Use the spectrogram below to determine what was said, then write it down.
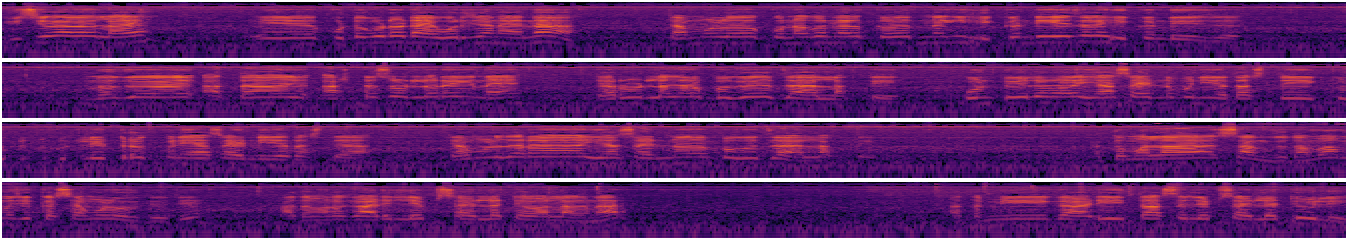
विषय काय आहे कुठं कुठं डायव्हर्जन आहे ना त्यामुळं कोणाकोणाला कळत नाही की हिकंड यायचं का हिकंड यायचं मग आता आष्टा सोडल्यावर आहे की नाही त्या रोडला जरा बघत जायला लागते. कोण टू व्हीलरवाला ह्या साईडनं पण येत असते कुठ- कुठले ट्रक पण ह्या साईडनं येत असत्या. त्यामुळे जरा ह्या साईडनं बघत जायला लागते. तुम्हाला सांगतो थांबा म्हणजे कशामुळे होते ते? आता मला गाडी लेफ्ट साईडला ठेवायला लागणार. आता मी गाडी इथं असं लेफ्ट साईडला ठेवली.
